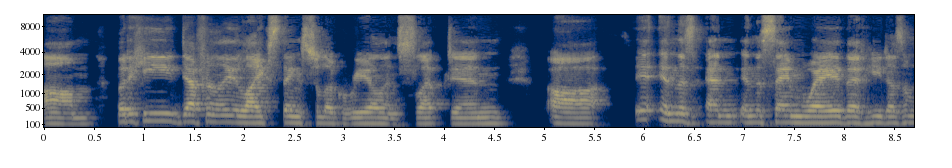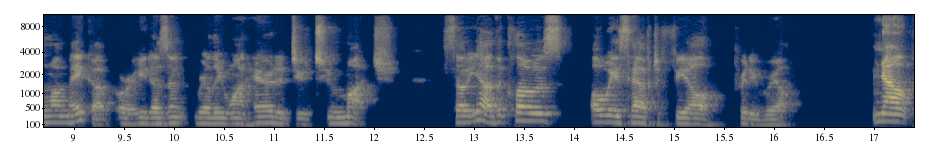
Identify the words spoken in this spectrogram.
Um, but he definitely likes things to look real and slept in. Uh, in this and in the same way that he doesn't want makeup or he doesn't really want hair to do too much. So yeah the clothes always have to feel pretty real. Now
